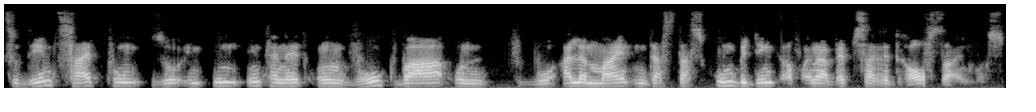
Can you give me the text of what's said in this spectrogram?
zu dem Zeitpunkt so im Internet en vogue war und wo alle meinten, dass das unbedingt auf einer Webseite drauf sein muss.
